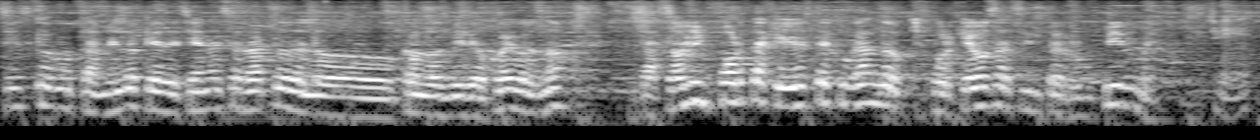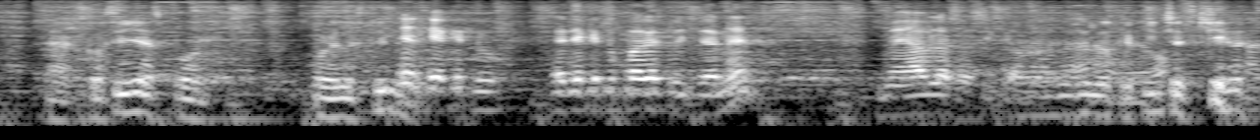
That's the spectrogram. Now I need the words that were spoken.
Sí, es como también lo que decían hace rato de lo, con los videojuegos, ¿no? O sea, solo importa que yo esté jugando, ¿por qué osas interrumpirme? Sea, cosillas por, por el estilo. El día que tú, el día que tú pagues tu internet, me hablas así, cabrón. Haz lo que pinches quieras.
